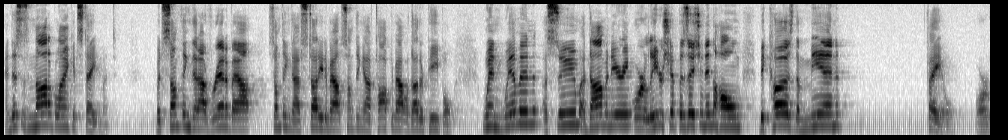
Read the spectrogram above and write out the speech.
and this is not a blanket statement, but something that I've read about, something that I've studied about, something I've talked about with other people. When women assume a domineering or a leadership position in the home because the men fail or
